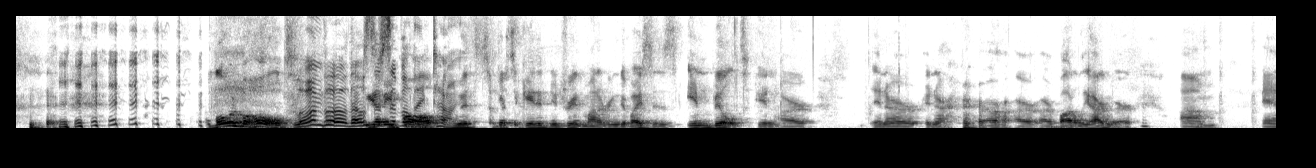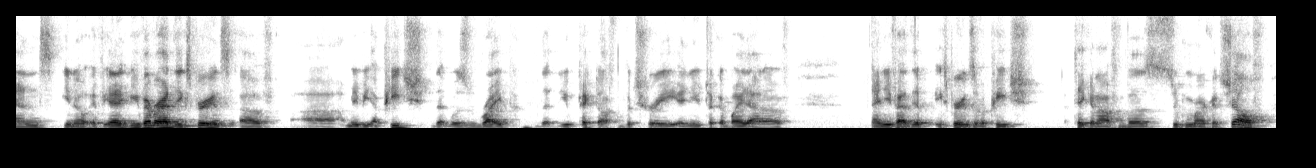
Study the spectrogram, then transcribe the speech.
lo and behold, lo and behold, that was a simple thing. Tongue with sophisticated nutrient monitoring devices inbuilt in our in our in our our, our, our bodily hardware. Um, and you know, if you've ever had the experience of uh, maybe a peach that was ripe that you picked off of a tree and you took a bite out of, and you've had the experience of a peach taken off of a supermarket shelf,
